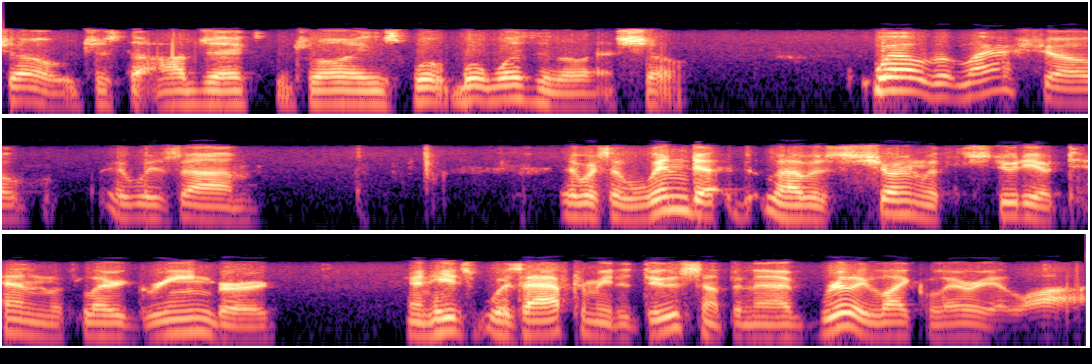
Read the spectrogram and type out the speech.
show, just the objects, the drawings. What what was in the last show? Well, the last show, it was um, there was a window. I was showing with Studio Ten with Larry Greenberg, and he was after me to do something. And I really like Larry a lot,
